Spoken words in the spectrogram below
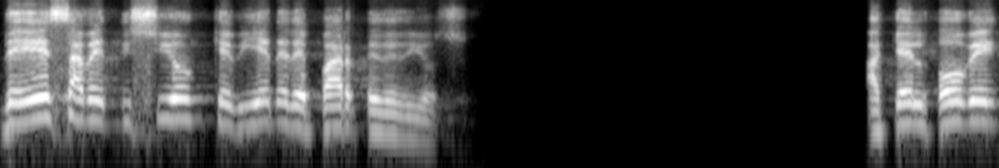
de esa bendición que viene de parte de Dios. Aquel joven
